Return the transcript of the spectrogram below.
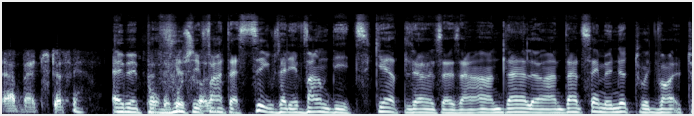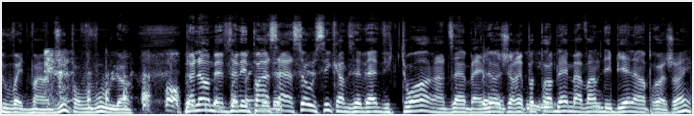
Ah ben tout à fait. Eh bien, pour vous, c'est fantastique. Vous allez vendre des tickets, là. en, dedans, là, en dedans de cinq minutes, tout va, être, tout va être vendu pour vous, là. non, non, mais vous avez pensé à ça aussi quand vous avez la victoire en disant, ben là, ben, j'aurais pas de problème à vendre des billets l'an prochain.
